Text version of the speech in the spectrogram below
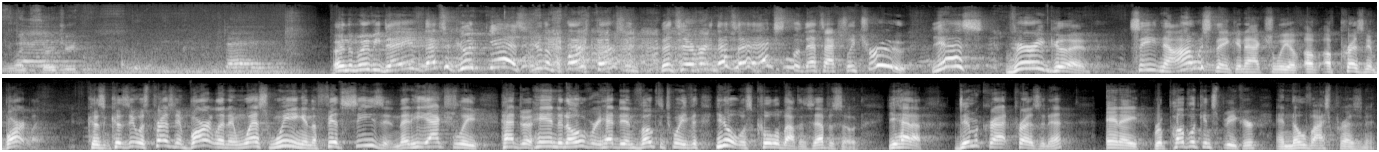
he went to surgery. Dave. In the movie Dave, that's a good guess. You're the first person that's ever. That's excellent. That's actually true. Yes, very good. See, now I was thinking actually of, of, of President Bartlet. Because it was President Bartlet in West Wing in the fifth season that he actually had to hand it over. He had to invoke the 25th. You know what was cool about this episode? You had a Democrat president and a Republican speaker and no vice president.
